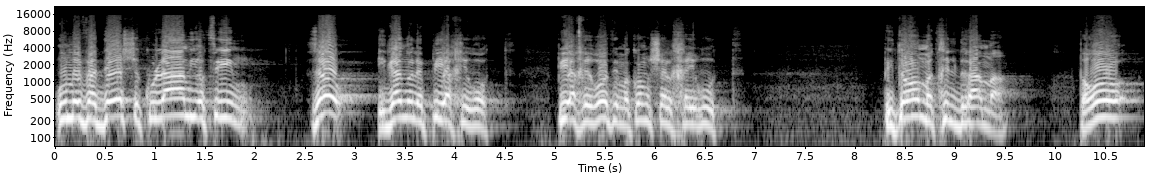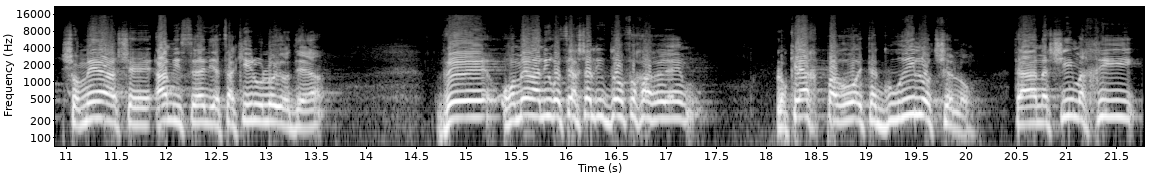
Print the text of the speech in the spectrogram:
הוא מוודא שכולם יוצאים. זהו, הגענו לפי החירות. פי החירות זה מקום של חירות. פתאום מתחיל דרמה. פרעה שומע שעם ישראל יצא כאילו לא יודע, והוא אומר, אני רוצה עכשיו לבדוף אחריהם. לוקח פרעה את הגורילות שלו, את האנשים הכי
